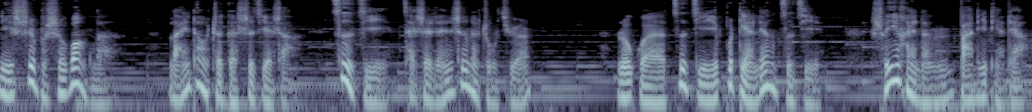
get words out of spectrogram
你是不是忘了，来到这个世界上，自己才是人生的主角？如果自己不点亮自己，谁还能把你点亮？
